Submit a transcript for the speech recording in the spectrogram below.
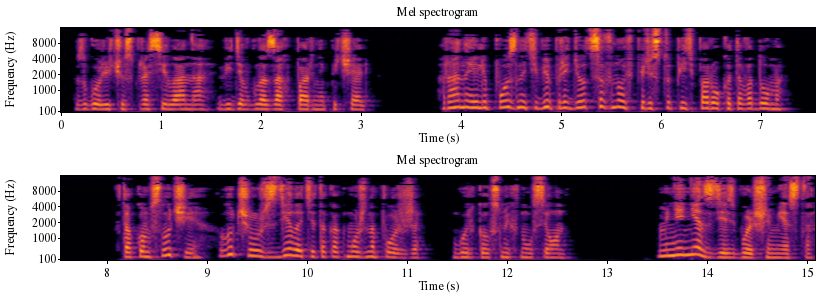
— с горечью спросила она, видя в глазах парня печаль. «Рано или поздно тебе придется вновь переступить порог этого дома». «В таком случае лучше уж сделать это как можно позже», — горько усмехнулся он. «Мне нет здесь больше места».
